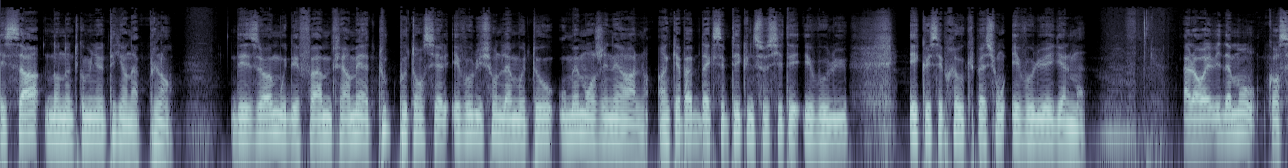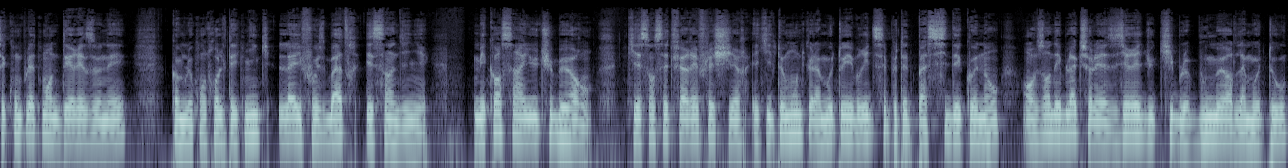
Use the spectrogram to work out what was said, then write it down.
Et ça, dans notre communauté, il y en a plein. Des hommes ou des femmes fermés à toute potentielle évolution de la moto ou même en général, incapables d'accepter qu'une société évolue et que ses préoccupations évoluent également. Alors évidemment, quand c'est complètement déraisonné, comme le contrôle technique, là il faut se battre et s'indigner. Mais quand c'est un youtubeur qui est censé te faire réfléchir et qui te montre que la moto hybride c'est peut-être pas si déconnant, en faisant des blagues sur les irréductibles boomers de la moto,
